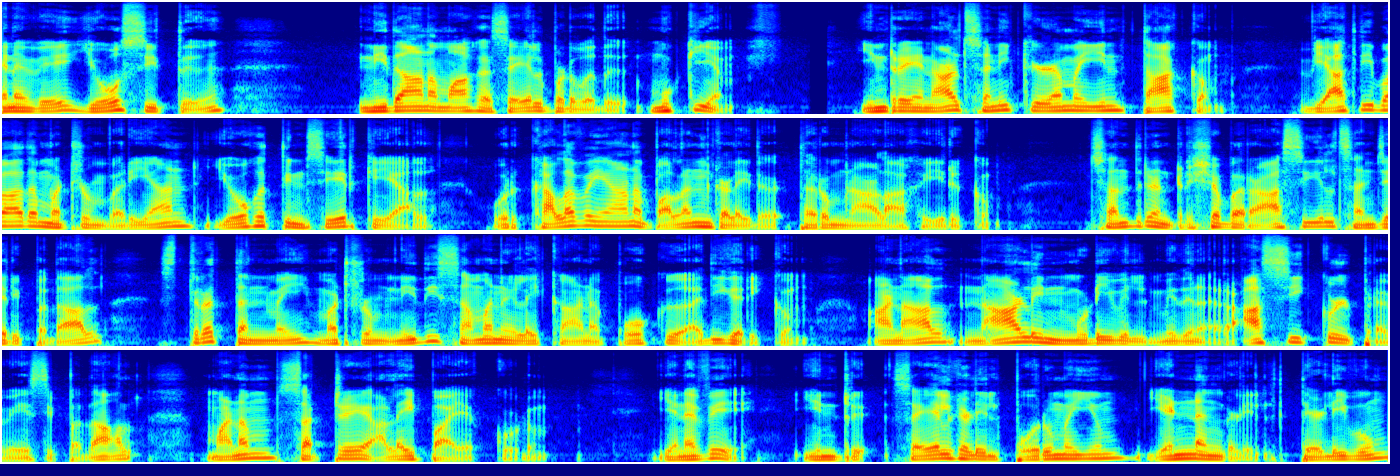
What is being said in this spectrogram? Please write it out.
எனவே யோசித்து நிதானமாக செயல்படுவது முக்கியம். இன்றைய நாள் சனிக்கிழமையின் தாக்கம் வியாதிபாத மற்றும் வரியான் யோகத்தின் சேர்க்கையால் ஒரு கலவையான பலன்களை தரும் நாளாக இருக்கும். சந்திரன் ரிஷப ராசியில் சஞ்சரிப்பதால் ஸ்திரத்தன்மை மற்றும் நிதி சமநிலைக்கான போக்கு அதிகரிக்கும். ஆனால் நாளின் முடிவில் மிதுன ராசிக்குள் பிரவேசிப்பதால் மனம் சற்றே அலைப்பாயக்கூடும் எனவே இன்று செயல்களில் பொறுமையும் எண்ணங்களில் தெளிவும்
